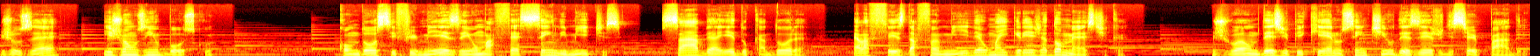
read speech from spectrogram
José e Joãozinho Bosco com doce firmeza e uma fé sem limites, sábia educadora, ela fez da família uma igreja doméstica. João, desde pequeno, sentiu o desejo de ser padre.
